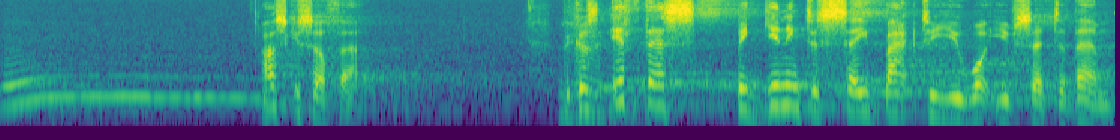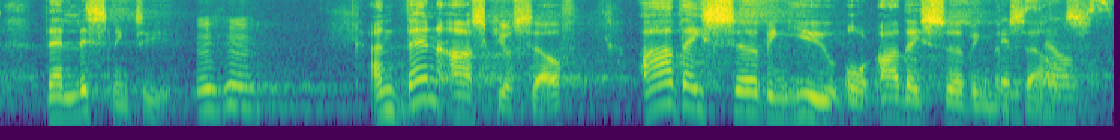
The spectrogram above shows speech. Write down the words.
Mm. Ask yourself that. Because if they're beginning to say back to you what you've said to them, they're listening to you. Mm-hmm. And then ask yourself Are they serving you or are they serving themselves?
